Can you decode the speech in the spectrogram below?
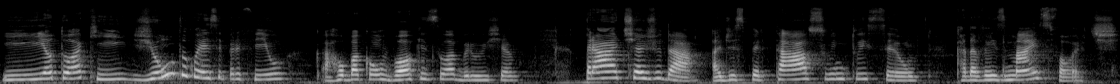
e eu tô aqui junto com esse perfil, arroba convoque sua bruxa, para te ajudar a despertar a sua intuição cada vez mais forte.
